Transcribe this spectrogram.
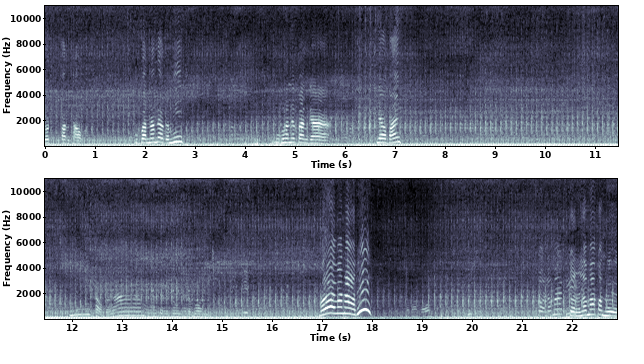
รถปันเข่าผู้ปันน้ำแล้วก็มี พันในปั่นกะยาวไปก่อนแล้วมาก่อนเถอะ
